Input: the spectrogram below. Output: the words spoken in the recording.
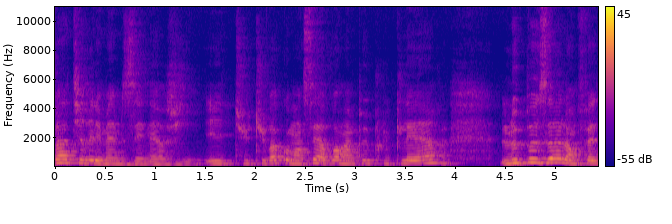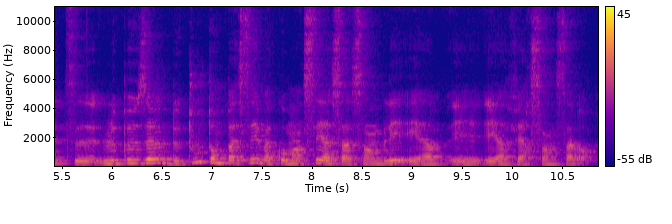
attirer les mêmes énergies et tu vas commencer à voir un peu plus clair le puzzle, en fait, le puzzle de tout ton passé va commencer à s'assembler et à, et, à, faire sens. Alors,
